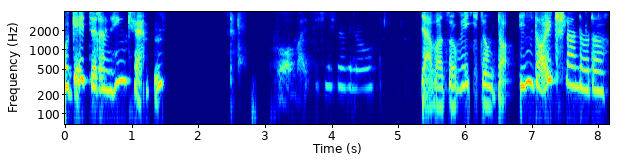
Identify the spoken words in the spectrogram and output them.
Wo geht ihr dann hin campen? Boah, weiß ich nicht mehr genau. Ja, aber so Richtung in Deutschland oder?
